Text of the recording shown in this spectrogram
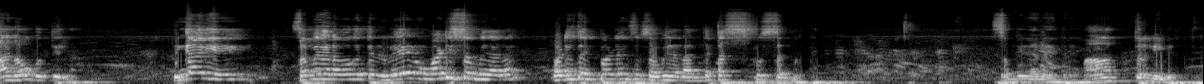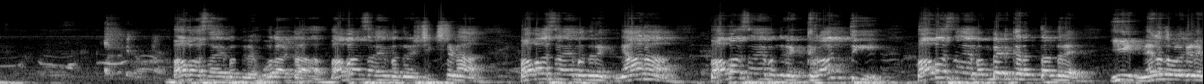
ಆ ನೋವು ಗೊತ್ತಿಲ್ಲ. ಹಿಂಗಾಗಿ ಸಂವಿಧಾನ ಹೋಗುತ್ತೆ. ವೇರ್ ವಾಟ್ ಇಸ್ ಸಂವಿಧಾನ? What is the importance of ಸಂವಿಧಾನ ಅಂತ ಟಸ್ ಪುಸ್ ಅಂದ್ಬಿಡ್ತಾರೆ. ಸಂವಿಧಾನ ಇದ್ರೆ ಮಾತ್ರ ನೀವಿರ್ತೀರಿ. ಬಾಬಾ ಸಾಹೇಬ್ ಅಂದ್ರೆ ಹೋರಾಟ, ಬಾಬಾ ಸಾಹೇಬ್ ಅಂದ್ರೆ ಶಿಕ್ಷಣ, ಬಾಬಾ ಸಾಹೇಬ್ ಅಂದ್ರೆ ಜ್ಞಾನ, ಬಾಬಾ ಸಾಹೇಬ್ ಅಂದ್ರೆ ಕ್ರಾಂತಿ, ಬಾಬಾ ಸಾಹೇಬ್ ಅಂಬೇಡ್ಕರ್ ಅಂತ ಅಂದ್ರೆ ಈ ನೆಲದೊಳಗಡೆ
